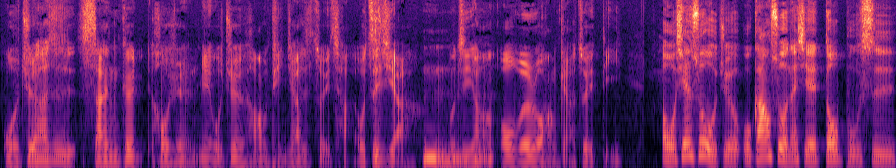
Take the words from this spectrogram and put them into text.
我觉得他是三个候选人里面，我觉得好像评价是最差的。我自己啊，嗯我自己好像 overall 好像给他最低。哦，我先说，我觉得我刚刚说的那些都不是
